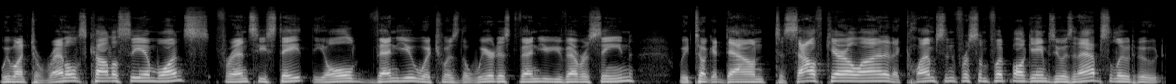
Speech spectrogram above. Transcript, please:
We went to Reynolds Coliseum once for NC State, the old venue, which was the weirdest venue you've ever seen. We took it down to South Carolina, to Clemson for some football games. It was an absolute hoot.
